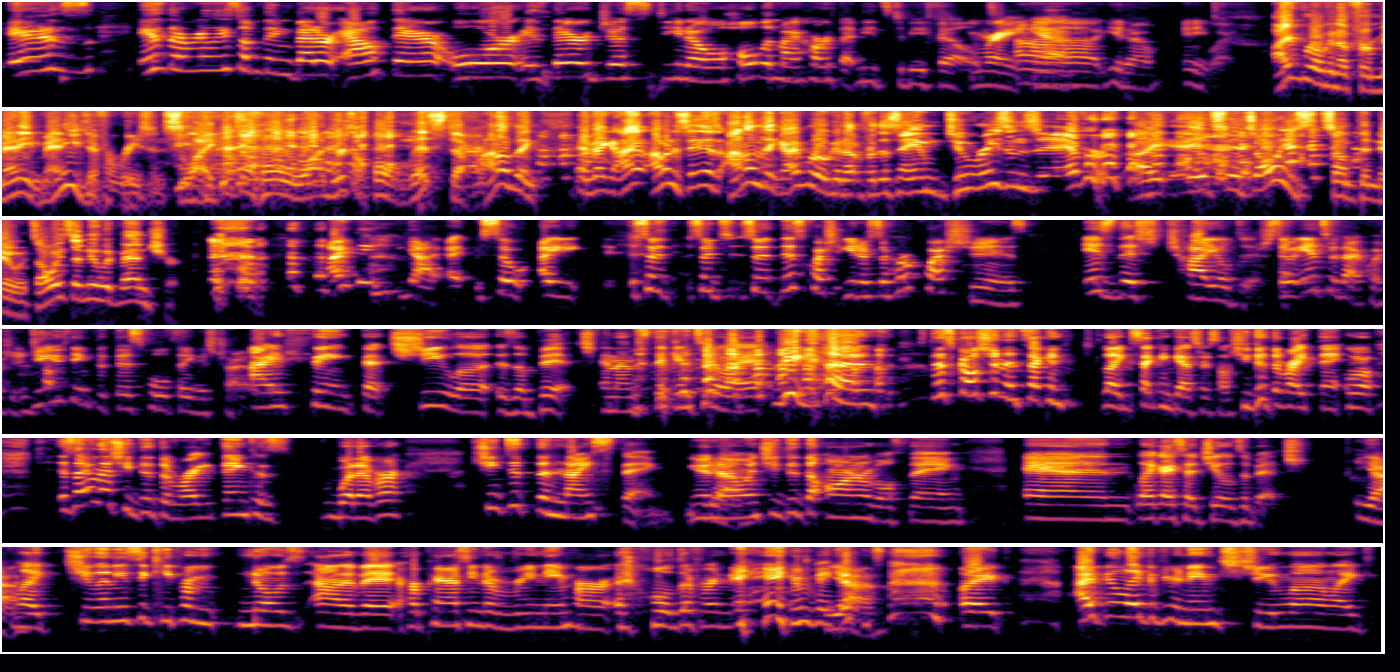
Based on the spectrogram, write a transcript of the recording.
is is there really something better out there, or is there just you know a hole in my heart that needs to be filled? Right, yeah. Uh, you know. Anyway. I've broken up for many, many different reasons. Like it's a whole lot. There's a whole list of them. I don't think. In fact, I, I'm going to say this. I don't think I've broken up for the same two reasons ever. I, it's it's always something new. It's always a new adventure. I think yeah. So I so so so this question, you know, so her question is is this childish? So answer that question. Do you think that this whole thing is childish? I think that Sheila is a bitch, and I'm sticking to it because this girl shouldn't second like second guess herself. She did the right thing. Well, it's not even that she did the right thing because whatever. She did the nice thing, you Yeah. know, and she did the honorable thing. And like I said, Sheila's a bitch. yeah. Like Sheila needs to keep her nose out of it. Her parents need to rename her a whole different name because, Yeah. like, I feel like if you're named Sheila, like,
